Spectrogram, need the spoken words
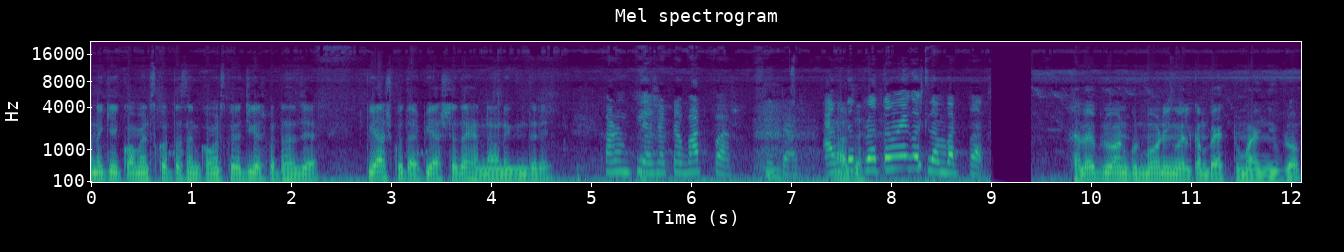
অনেকেই কমেন্টস করতেছেন কমেন্টস করে জিজ্ঞেস করতেছেন যে পিয়াস কোথায়? পিয়াসটা দেখেন না অনেকদিন ধরে। কারণ পিয়াস একটা বাটপার আমি তো আচ্ছা। প্রথমেই কইছিলাম বাটপার। Hello everyone good morning welcome back to my new blog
